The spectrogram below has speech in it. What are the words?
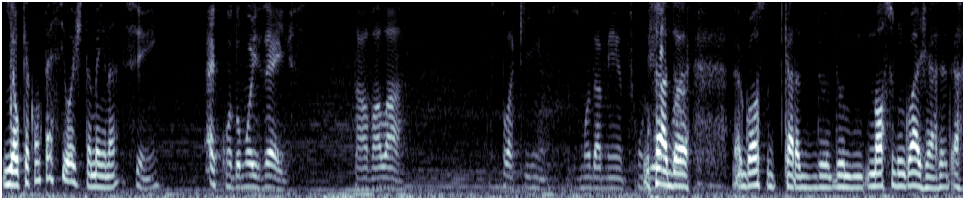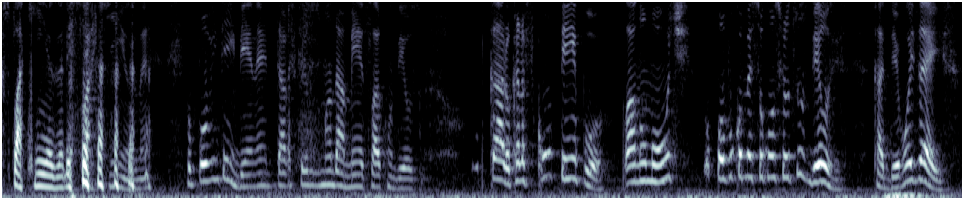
E é o que acontece hoje também, né? Sim. É quando Moisés tava lá, as plaquinhas, os mandamentos com Deus. Eu, adoro- lá, eu gosto, cara, do, do nosso linguajar, as plaquinhas ali. as plaquinhas, né? Pro povo entender, né? Ele tava escrevendo os mandamentos lá com Deus. O Cara, o cara ficou um tempo lá no monte, o povo começou a construir outros deuses. Cadê Moisés?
